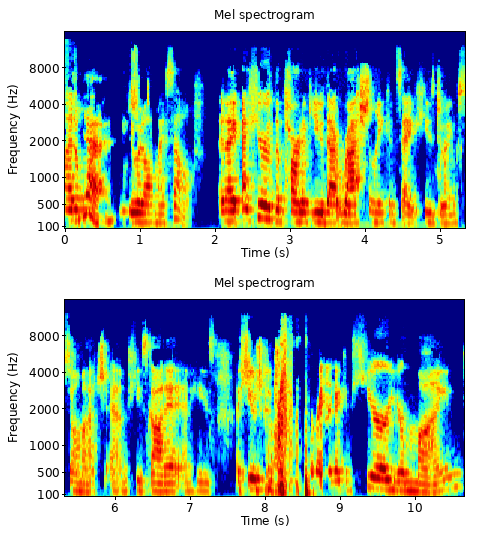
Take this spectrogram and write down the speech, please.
I don't yeah. to do it all myself. And I, I, hear the part of you that rationally can say he's doing so much and he's got it and he's a huge contributor, right? Like I can hear your mind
